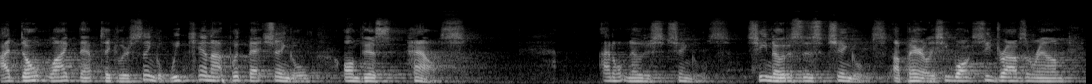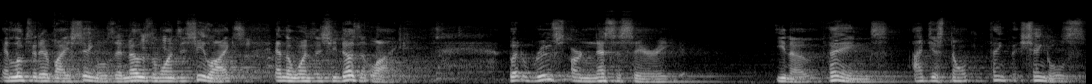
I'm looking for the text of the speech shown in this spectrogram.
I don't like that particular shingle. We cannot put that shingle on this house. I don't notice shingles. She notices shingles. Apparently, she walks, she drives around and looks at everybody's shingles and knows the ones that she likes and the ones that she doesn't like. But roofs are necessary, you know, things. I just don't think that shingles,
